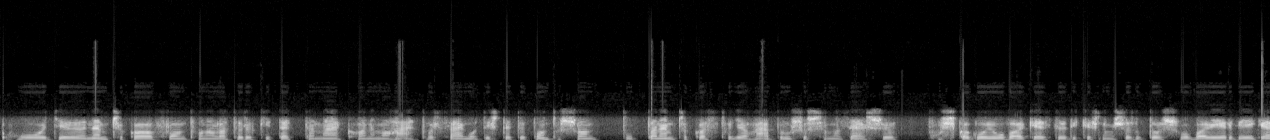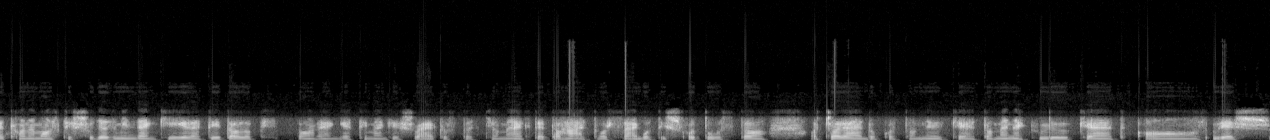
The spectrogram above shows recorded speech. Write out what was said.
hogy nem csak a frontvonalat örökítette meg, hanem a hátországot is. Tehát ő pontosan tudta nem csak azt, hogy a háború sosem az első puska golyóval kezdődik, és nem is az utolsóval ér véget, hanem azt is, hogy ez mindenki életét alapjában rengeti meg és változtatja meg, tehát a hátországot is fotózta, a családokat, a nőket, a menekülőket, az üres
